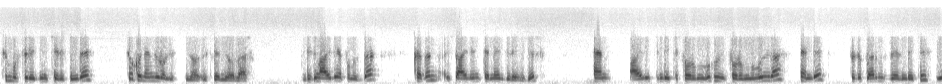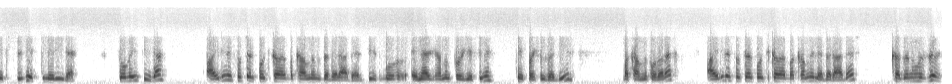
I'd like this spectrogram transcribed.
tüm bu sürecin içerisinde çok önemli rol üstleniyorlar. Bizim aile yapımızda kadın işte ailenin temel bireyidir. Hem aile içindeki sorumluluk sorumluluğuyla hem de çocukların üzerindeki yetiştirici etkileriyle. Dolayısıyla Aile ve Sosyal Politikalar Bakanlığımızla beraber biz bu Enerji Hanım projesini tek başımıza değil bakanlık olarak Aile ve Sosyal Politikalar Bakanlığı ile beraber kadınımızı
